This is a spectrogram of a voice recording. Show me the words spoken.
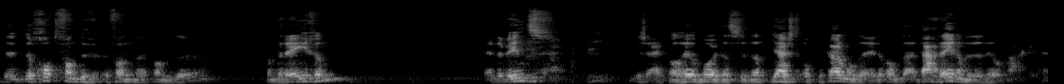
De, de god van de, van, van, de, van de regen. En de wind. Dus eigenlijk wel heel mooi dat ze dat juist op de Karmel deden. Want daar, daar regende het heel vaak. Hè?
